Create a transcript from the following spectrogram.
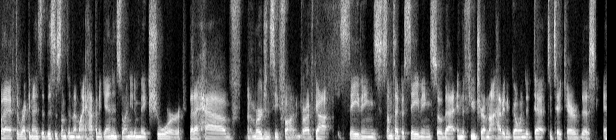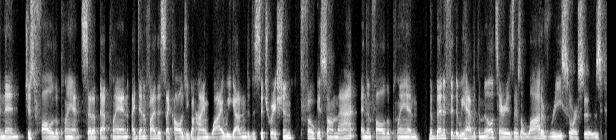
but I have to recognize that this is something that might happen again. And so I need to make sure that I have an emergency fund or I've got savings, some type of savings so that in the future I'm not having to go into debt to take care of this. And then just follow the plan, set up that plan, identify the psychology behind why we got into the situation, focus on that, and then follow the plan the benefit that we have with the military is there's a lot of resources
